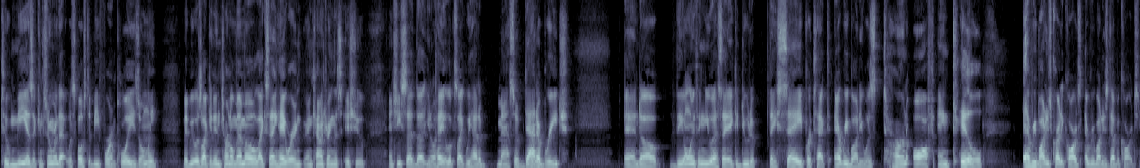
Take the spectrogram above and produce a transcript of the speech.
to me as a consumer that was supposed to be for employees only. Maybe it was like an internal memo, like saying, "Hey, we're en- encountering this issue," and she said that you know, "Hey, it looks like we had a massive data breach, and uh, the only thing USAA could do to, they say, protect everybody was turn off and kill everybody's credit cards, everybody's debit cards."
